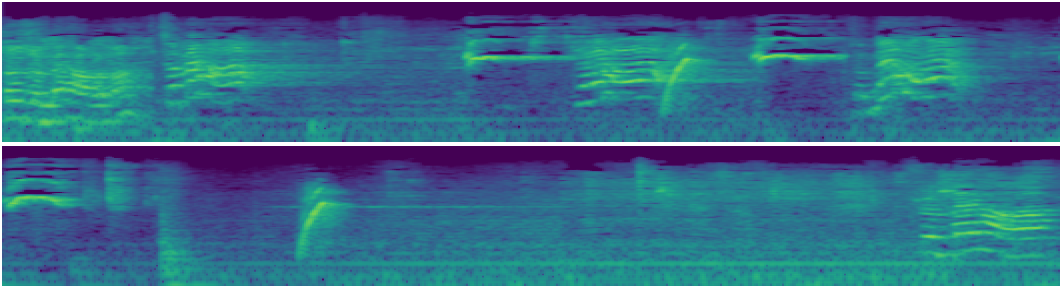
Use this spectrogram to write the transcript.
都准备好了吗？准备好了，准备好了，准备好了，准备好了。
